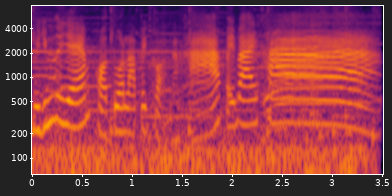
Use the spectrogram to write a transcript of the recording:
หนูยิ้มหนูแย้มขอตัวลาไปก่อนนะคะบ๊ายบายค่ะ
